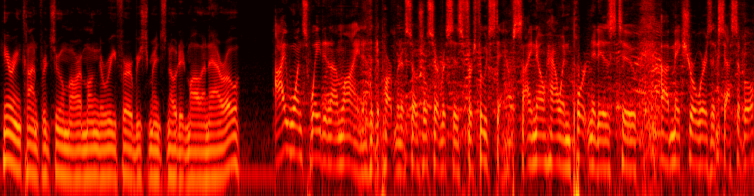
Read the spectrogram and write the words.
hearing conference room are among the refurbishments, noted Molinaro. I once waited online at the Department of Social Services for food stamps. I know how important it is to uh, make sure we're as accessible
